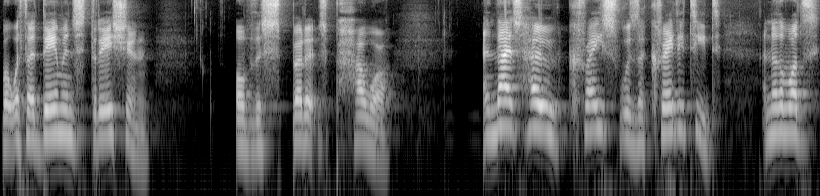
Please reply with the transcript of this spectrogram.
but with a demonstration of the Spirit's power and that's how Christ was accredited. In other words,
